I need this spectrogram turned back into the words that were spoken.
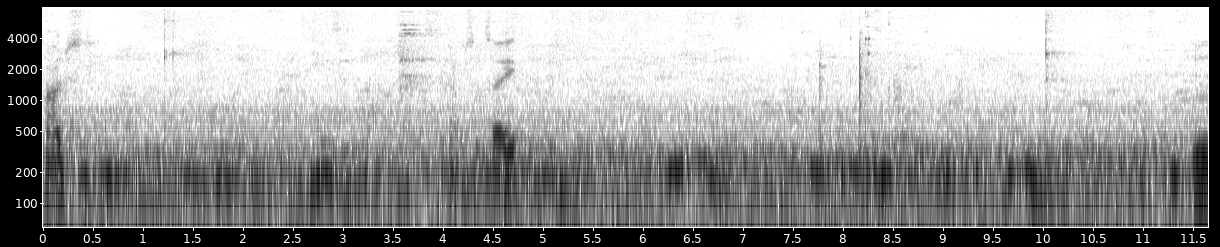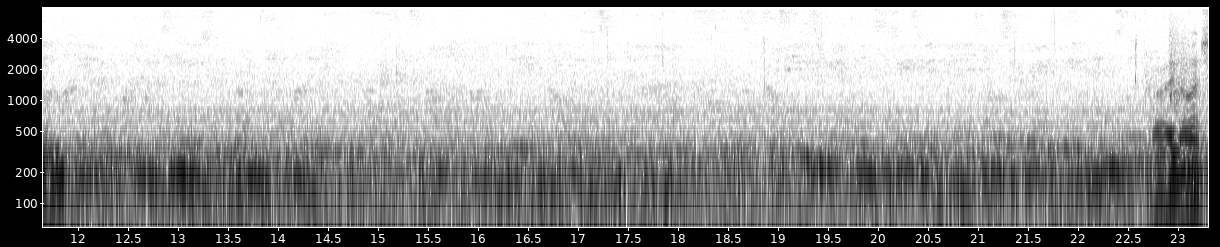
Toast. Cups of tea. Mm. Nice.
